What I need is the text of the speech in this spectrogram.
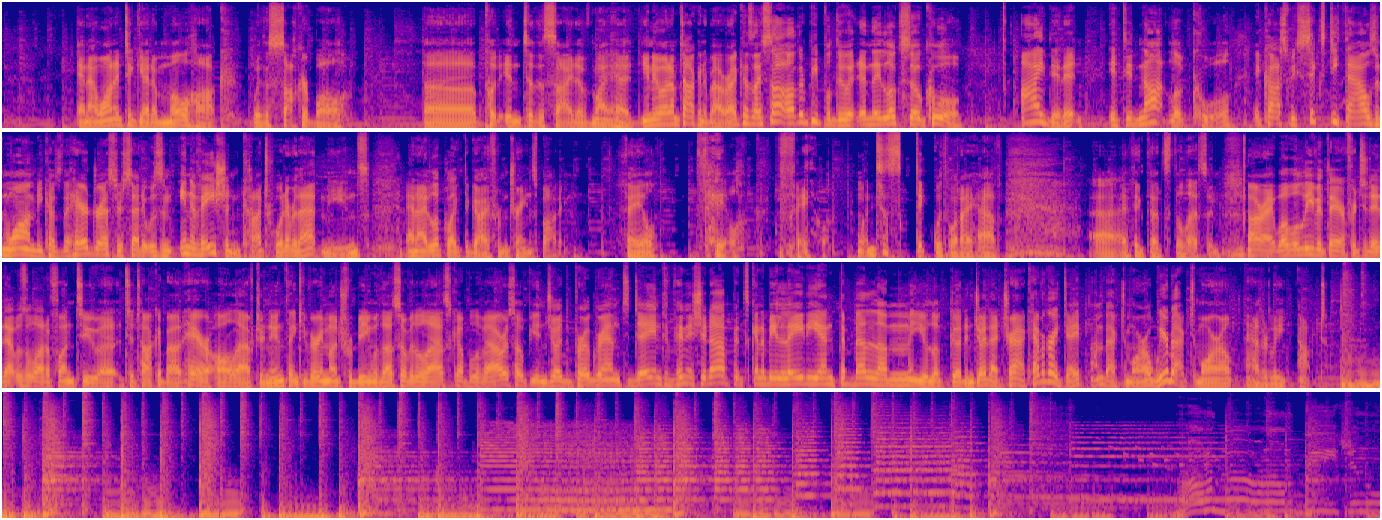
and I wanted to get a mohawk with a soccer ball uh, put into the side of my head. You know what I'm talking about, right? Because I saw other people do it and they look so cool. I did it. It did not look cool. It cost me 60,000 won because the hairdresser said it was an innovation cut, whatever that means. And I look like the guy from Trainspotting. Fail, fail, fail. Just stick with what I have. Uh, I think that's the lesson. All right, well, we'll leave it there for today. That was a lot of fun to uh, to talk about hair all afternoon. Thank you very much for being with us over the last couple of hours. Hope you enjoyed the program today. And to finish it up, it's going to be Lady Antebellum. You look good. Enjoy that track. Have a great day. I'm back tomorrow. We're back tomorrow. Hatherley out.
